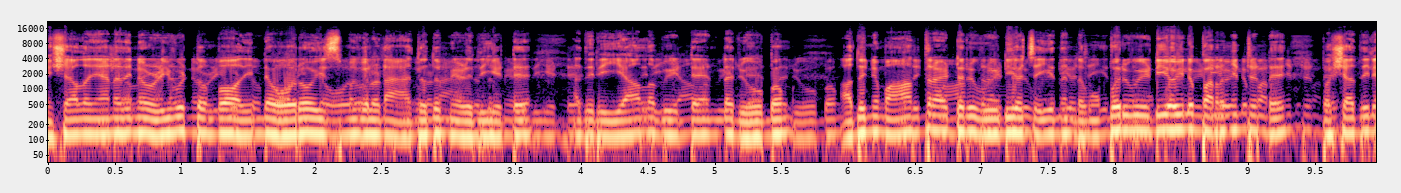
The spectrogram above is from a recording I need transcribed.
നിഷാദ് ഞാൻ അതിനെ ഒഴിവിട്ടുമ്പോ അതിന്റെ ഓരോ ഇസ്മുകളുടെ അതതും എഴുതിയിട്ട് അത് റിയാന്ന് വീട്ടേണ്ട രൂപം അതിന് മാത്രമായിട്ടൊരു വീഡിയോ ചെയ്യുന്നുണ്ട്. മുമ്പ് ഒരു വീഡിയോയിൽ പറഞ്ഞിട്ടുണ്ട്. പക്ഷെ അതിൽ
